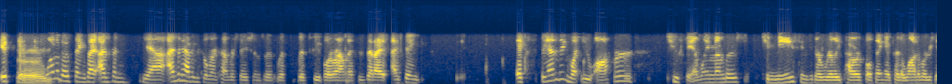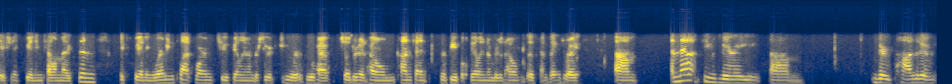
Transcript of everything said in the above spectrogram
It's, it's um, one of those things. I, I've been, yeah, I've been having similar conversations with with with people around this. Is that I I think expanding what you offer to family members to me seems like a really powerful thing. I've heard a lot of organizations expanding telemedicine, expanding learning platforms to family members who are, who, are, who have children at home, content for people, family members at home, those kind of things, right? Um, and that seems very um, very positive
